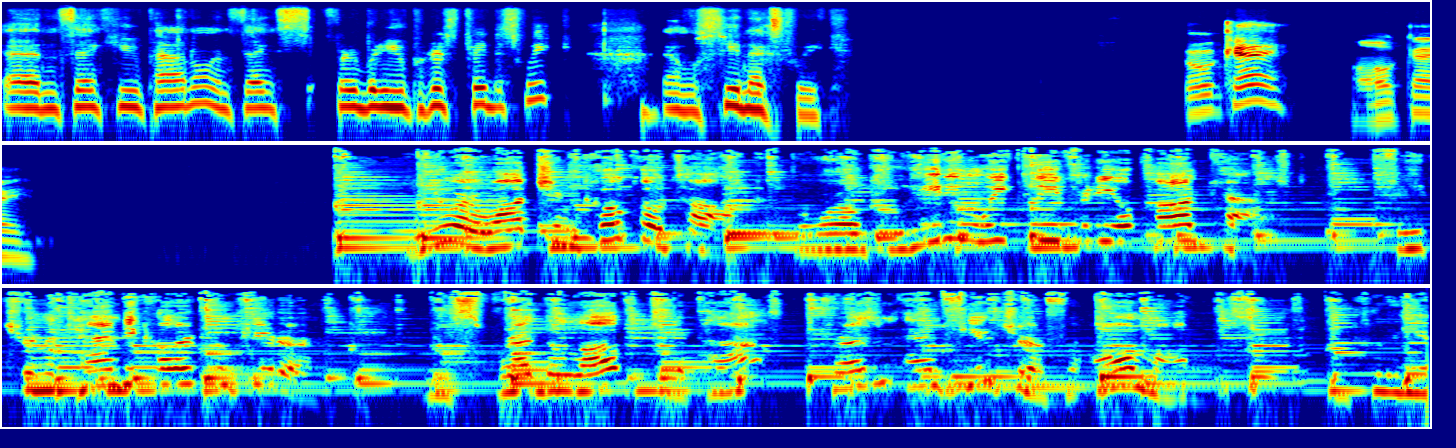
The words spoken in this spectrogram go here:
and thank you, panel, and thanks for everybody who participated this week. And we'll see you next week. Okay. Okay. You are watching Coco Talk, the world's leading weekly video podcast featuring the Tandy Color computer. We spread the love to the past, present, and future for all models, including the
